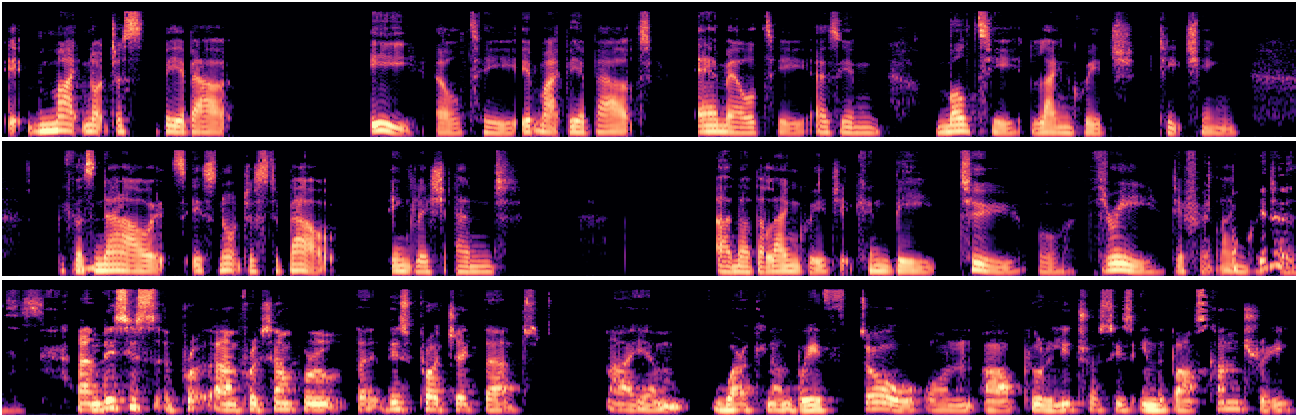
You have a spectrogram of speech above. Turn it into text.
it might not just be about ELT, it might be about MLT, as in multi language teaching because mm-hmm. now it's it's not just about English and another language. It can be two or three different languages. Yes. And this is, um, for example, this project that I am working on with Do on uh, pluriliteracies in the Basque Country.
